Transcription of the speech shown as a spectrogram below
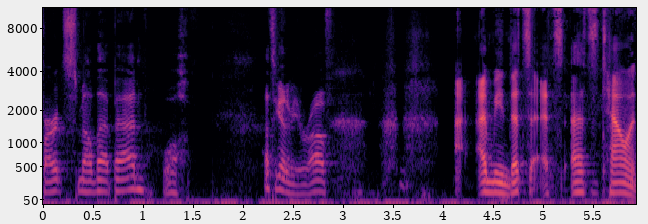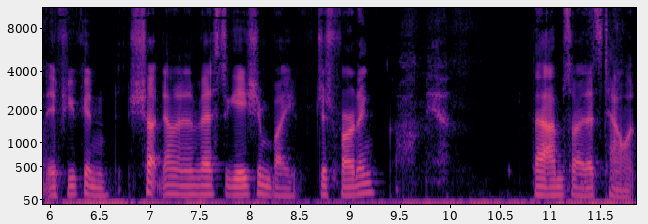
farts smell that bad. Well, that's got to be rough. I, mean, that's that's that's talent. If you can shut down an investigation by just farting. Oh man, that I'm sorry, that's talent.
